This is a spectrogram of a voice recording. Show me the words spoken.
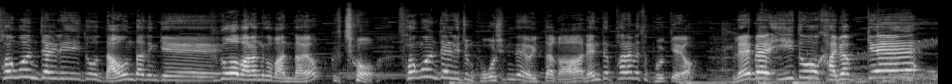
성원 젤리도 나온다는 게 그거 말하는 거 맞나요? 그쵸? 성원 젤리 좀 보고 싶네요 이따가. 랜드 파라면서 볼게요. 레벨 2도 가볍게.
